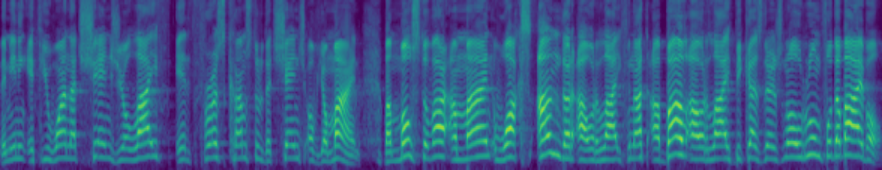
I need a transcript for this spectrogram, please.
The meaning, if you want to change your life, it first comes through the change of your mind. But most of our, our mind walks under our life, not above our life because there's no room for the Bible.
